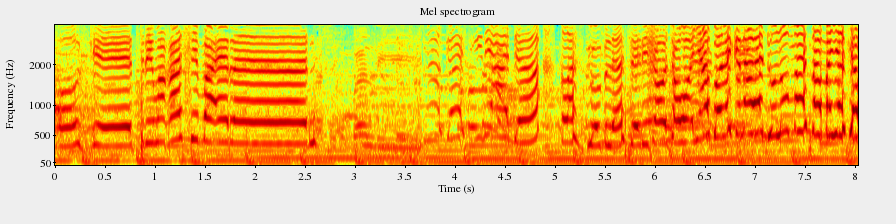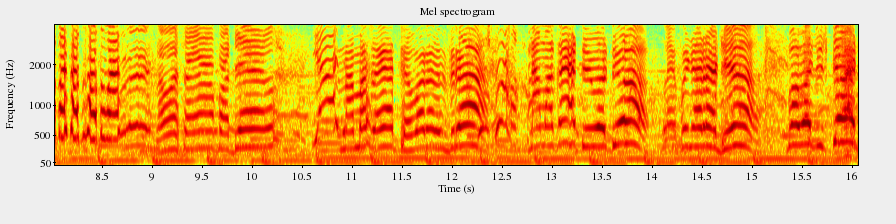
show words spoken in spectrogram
Oke, terima kasih Pak Erens. Bali. Nah guys, ini ada kelas 12 dari cowok-cowoknya. Boleh kenalan dulu Mas, namanya siapa satu-satu Mas? Nama saya Fadel. Nama saya Dewa Narendra. Nama saya Dewa Dewa. Levin Aradia. Bapak Dildan.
